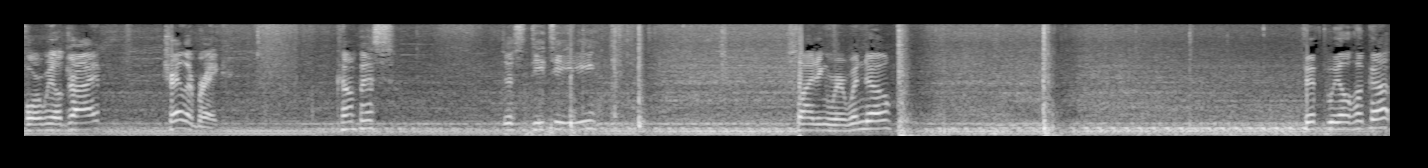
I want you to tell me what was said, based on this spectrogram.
four-wheel drive, trailer brake, compass, this DTE, sliding rear window, fifth wheel hookup,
